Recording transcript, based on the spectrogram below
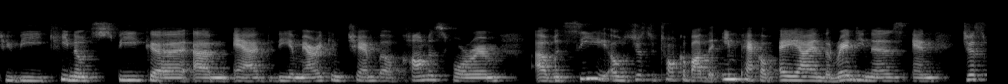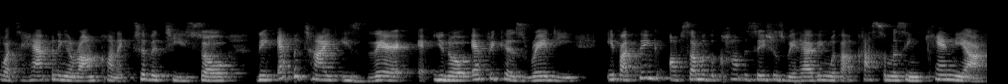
to be keynote speaker um, at the American Chamber of Commerce Forum uh, with CEOs just to talk about the impact of AI and the readiness and just what's happening around connectivity. So the appetite is there. You know, Africa is ready. If I think of some of the conversations we're having with our customers in Kenya,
